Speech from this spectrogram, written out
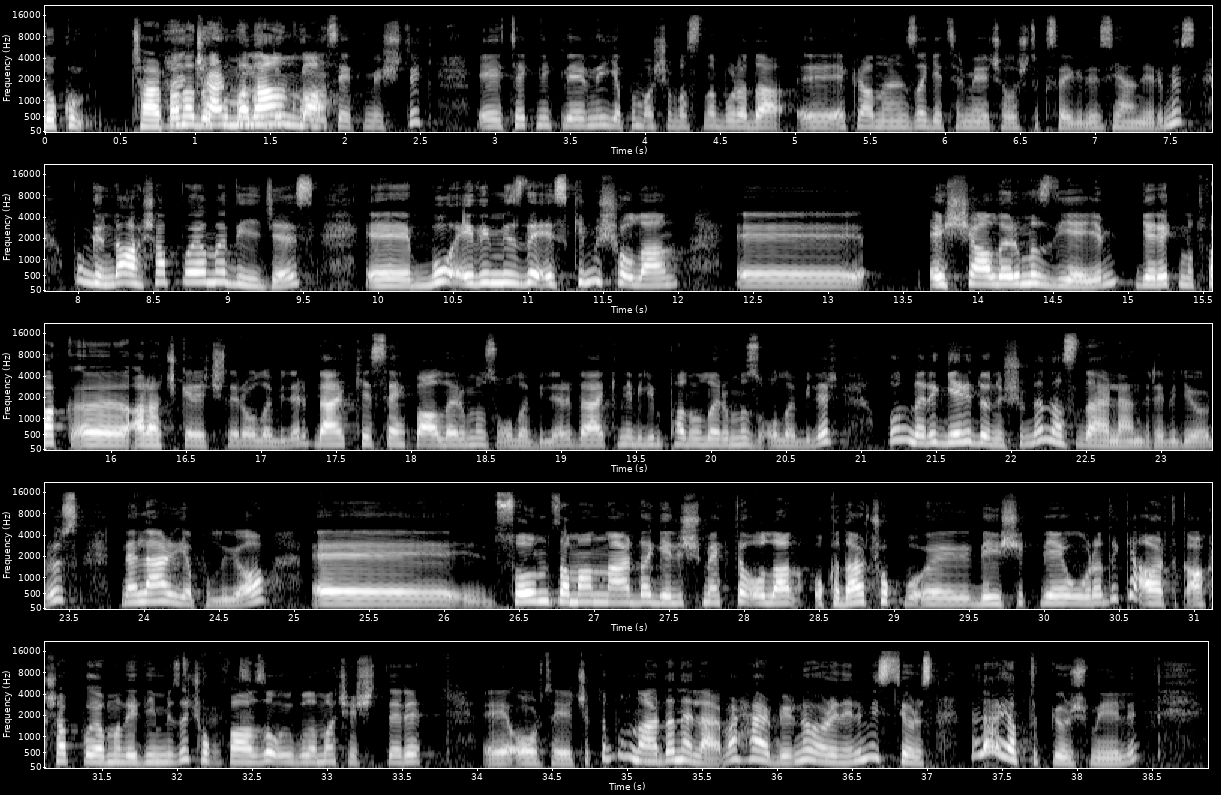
dokum Çarpana çarpana dokumadan dokuma. bahsetmiştik. E, tekniklerini yapım aşamasında burada e, ekranlarınıza getirmeye çalıştık sevgili izleyenlerimiz. Bugün de ahşap boyama diyeceğiz. E, bu evimizde eskimiş olan e, eşyalarımız diyeyim. Gerek mutfak e, araç gereçleri olabilir, belki sehpalarımız olabilir, belki ne bileyim panolarımız olabilir. Bunları geri dönüşümde nasıl değerlendirebiliyoruz? Neler yapılıyor? E, son zamanlarda gelişmekte olan o kadar çok e, değişikliğe uğradı ki artık ahşap boyama dediğimizde çok fazla uygulama çeşitleri e, ortaya çıktı. Bunlarda neler var? Her birini öğrenelim istiyoruz. Neler yaptık görüşmeyeli?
